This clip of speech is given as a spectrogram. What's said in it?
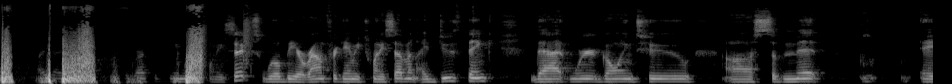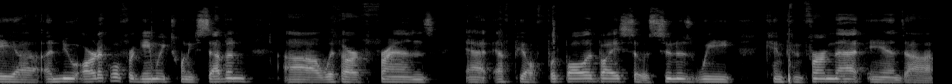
the rest of Game Week 26 will be around for Game Week 27. I do think that we're going to uh, submit a, uh, a new article for Game Week 27 uh, with our friends at FPL Football Advice. So as soon as we can confirm that and uh,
